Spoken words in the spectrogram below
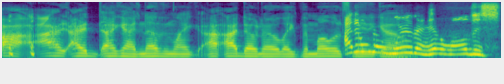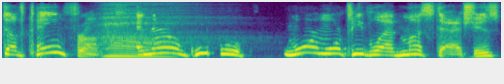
I, I I got nothing. Like I, I don't know. Like the mullets. I don't know go. where the hell all this stuff came from. and now people, more and more people have mustaches.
